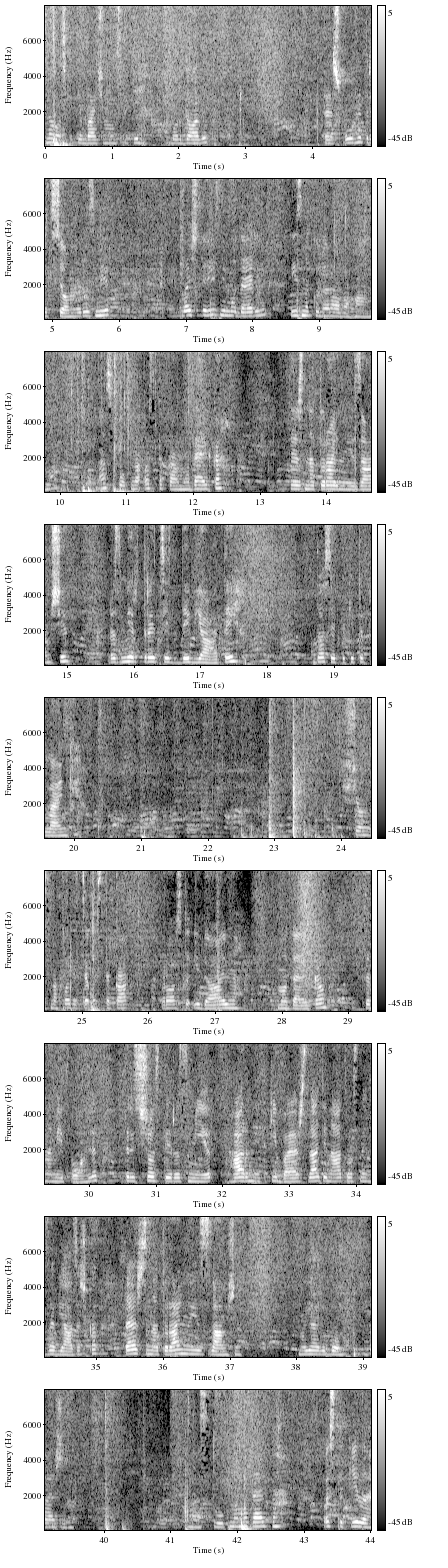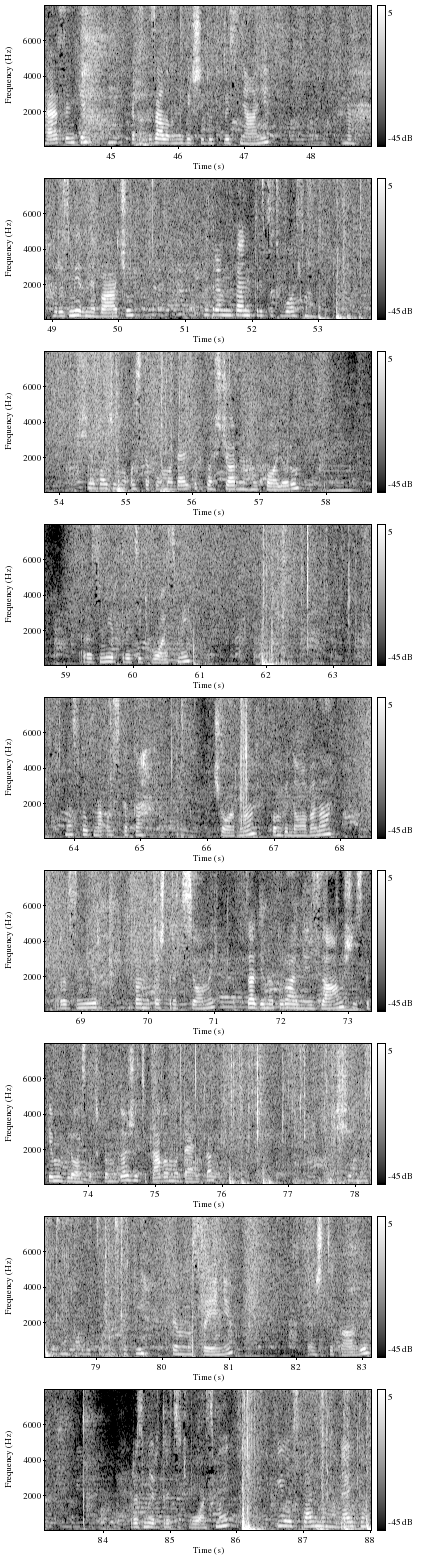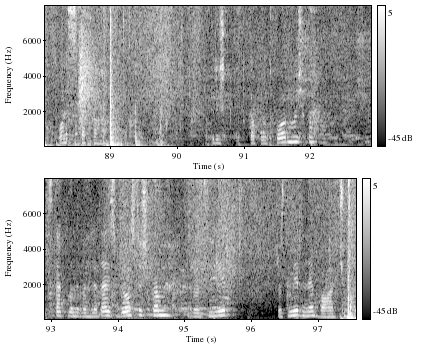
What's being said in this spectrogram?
Знову ж таки бачимо ось такі бордові. Теж уги, 37 розмір. Бачите, різні моделі, різна кольорова гама. Наступна ось така моделька, теж з натуральної замші. Розмір 39, досить такі тепленькі. Що у нас знаходиться ось така просто ідеальна моделька. Це, на мій погляд, 36 розмір, гарний такий беж, ззаді на атласних зав'язочках, теж з натуральної замші. Моя любов бежеві. Наступна моделька. Ось такі легесенькі. Як сказала, вони більше йдуть весняні. Розмір не бачу. Ну, треба, напевно, 38. Ще бачимо ось таку модельку, також чорного кольору. Розмір 38. Наступна ось така чорна, комбінована. Розмір, напевно, теж 37. Ззаді натуральний замш з такими бльосточками. Дуже цікава моделька. Ще у нас тут знаходяться ось такі темно-сині. Теж цікаві. Розмір 38. І остання моделька ось така. Трішки така платформочка. Ось так вони виглядають з бльосточками. Розмір, розмір не бачу.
